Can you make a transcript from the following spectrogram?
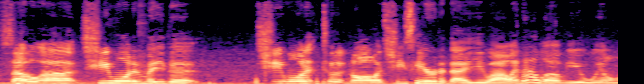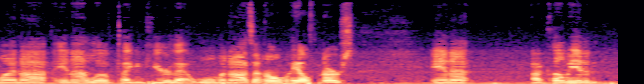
so uh, she wanted me to, she wanted to acknowledge she's here today, you all. And I love you, Wilma. And I, and I love taking care of that woman. I was a home health nurse. And I, I come in and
